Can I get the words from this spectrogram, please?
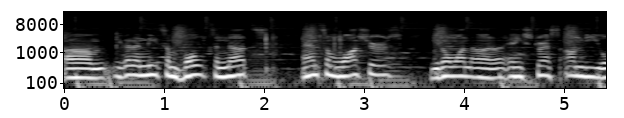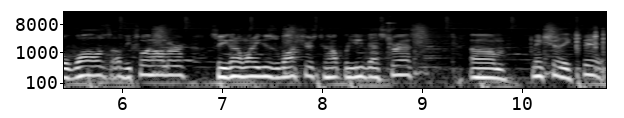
Um, you're gonna need some bolts and nuts and some washers. You don't want uh, any stress on the walls of the toy hauler, so you're gonna want to use washers to help relieve that stress. Um, make sure they fit.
